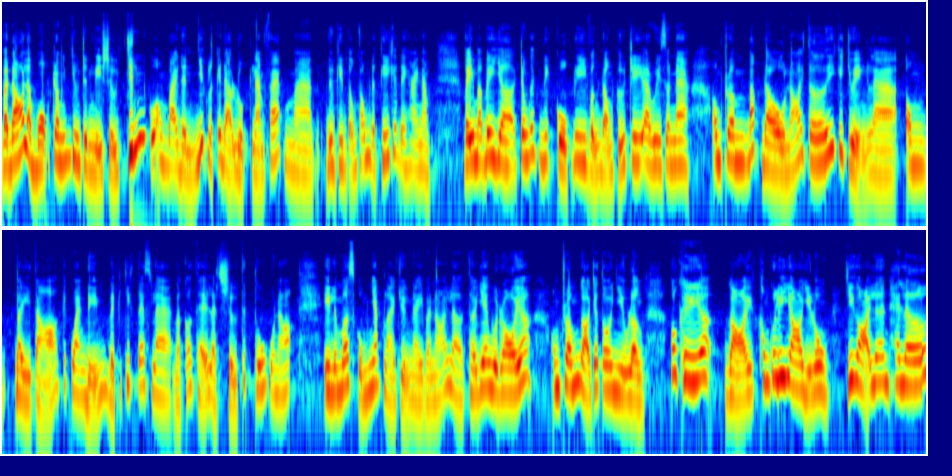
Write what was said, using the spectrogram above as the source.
và đó là một trong những chương trình nghị sự chính của ông Biden, nhất là cái đạo luật lạm phát mà đương kim tổng thống đã ký cách đây 2 năm. Vậy mà bây giờ trong cái đi, cuộc đi vận động cử tri Arizona, ông Trump bắt đầu nói tới cái chuyện là ông bày tỏ cái quan điểm về cái chiếc Tesla và có thể là sự thích thú của nó. Elon Musk cũng nhắc lại chuyện này và nói là thời gian vừa rồi á, ông Trump gọi cho tôi nhiều lần, có khi á gọi không có lý do gì luôn, chỉ gọi lên hello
